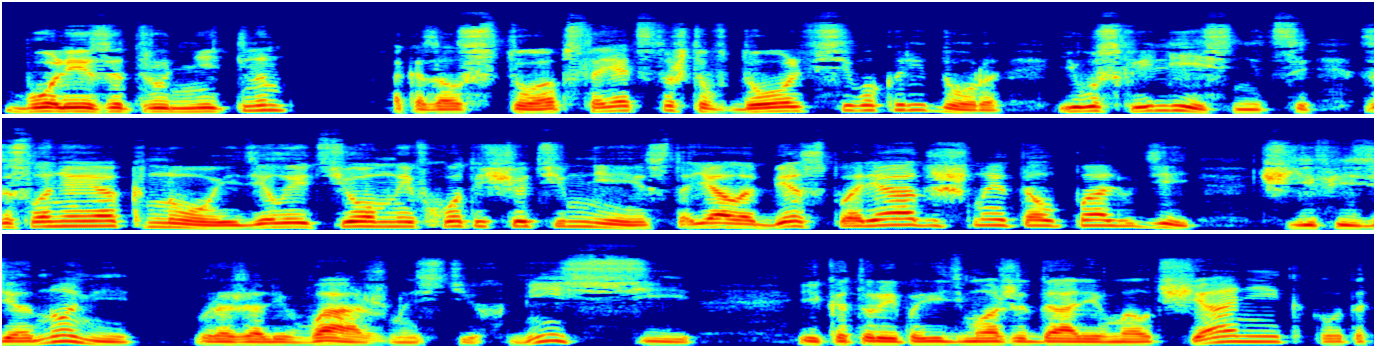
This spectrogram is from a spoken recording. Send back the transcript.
Более затруднительным оказалось то обстоятельство, что вдоль всего коридора и узкой лестницы, заслоняя окно и делая темный вход еще темнее, стояла беспорядочная толпа людей, чьи физиономии выражали важность их миссии и которые, по-видимому, ожидали в молчании какого-то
